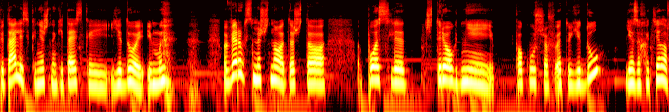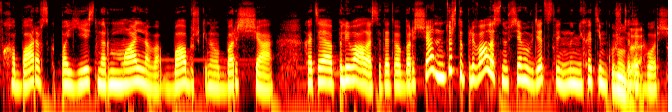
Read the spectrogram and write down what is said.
питались, конечно, китайской едой. И мы... Во-первых, смешно то, что после четырех дней, покушав эту еду, я захотела в Хабаровск поесть нормального бабушкиного борща. Хотя я плевалась от этого борща. Ну, не то, что плевалась, но все мы в детстве ну, не хотим кушать Ну да. этот борщ.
